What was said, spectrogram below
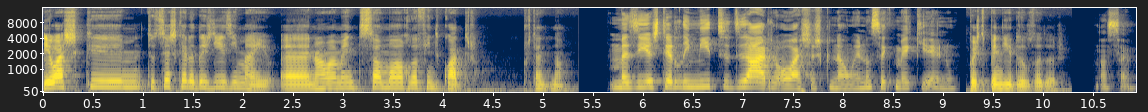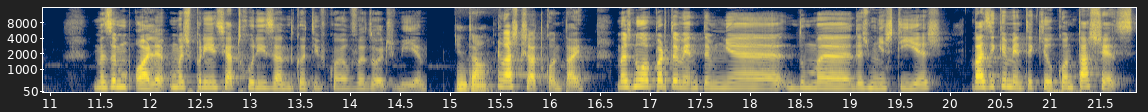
Eu acho que tu disseste que era dois dias e meio. Uh, normalmente só morre ao fim de quatro. Portanto, não. Mas ias ter limite de ar, ou achas que não? Eu não sei como é que é. Não... Pois dependia do elevador. Não sei. Mas olha, uma experiência aterrorizante que eu tive com elevadores, Bia. Então. Eu acho que já te contei. Mas no apartamento da minha, de uma das minhas tias, basicamente aquilo quando estás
